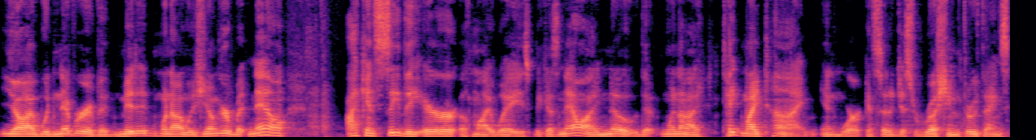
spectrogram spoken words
you know I would never have admitted when I was younger, but now I can see the error of my ways because now I know that when I take my time in work instead of just rushing through things,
